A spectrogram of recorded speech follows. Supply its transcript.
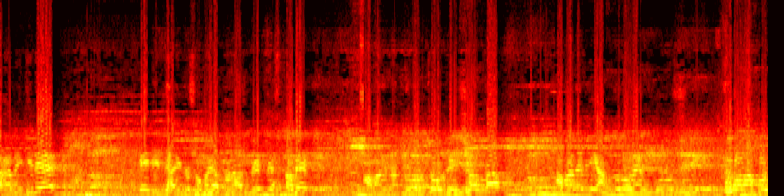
আগামী দিনে এই নির্ধারিত সময় আপনারা আসবেন চেষ্টা পাবেন আমাদের আন্দোলন চলবে ইনশাল্লাহ আমাদের এই আন্দোলনের কোন ফলাফল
